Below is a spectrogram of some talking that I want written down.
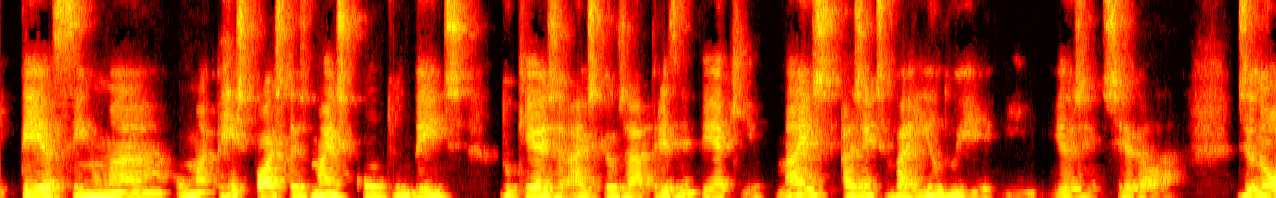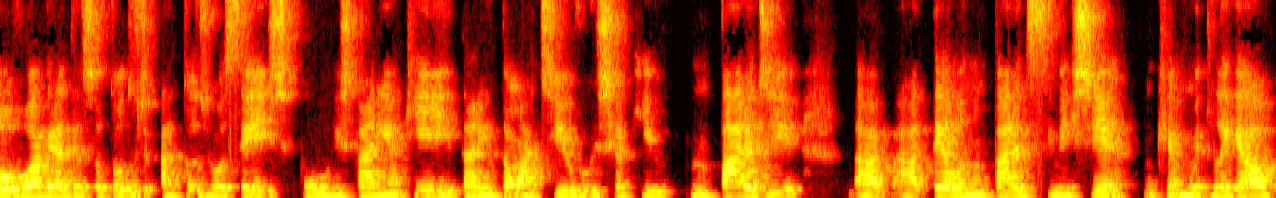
e, ter assim uma, uma respostas mais contundentes do que as, as, que eu já apresentei aqui. Mas a gente vai indo e, e, e, a gente chega lá. De novo, agradeço a todos, a todos vocês por estarem aqui estarem tão ativos. Aqui não para de a, a tela não para de se mexer, o que é muito legal.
